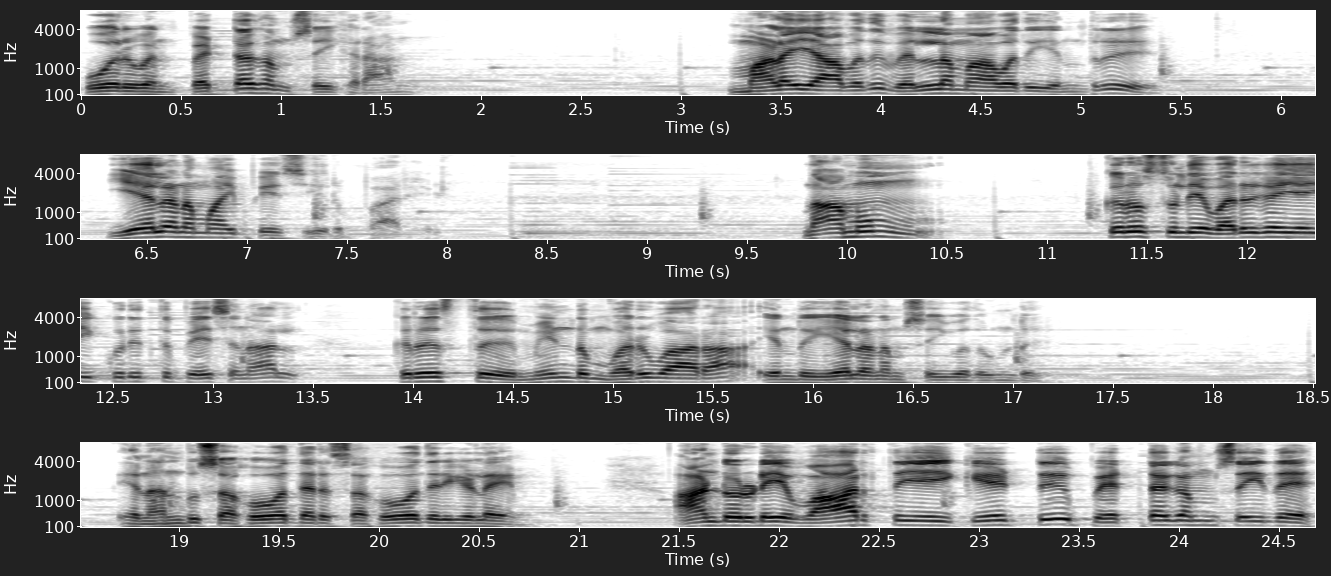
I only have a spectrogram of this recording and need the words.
ஒருவன் பெட்டகம் செய்கிறான். மழையாவது வெள்ளமாவது என்று ஏளனமாய் பேசியிருப்பார்கள். நாமும் கிறிஸ்துடைய வருகையை குறித்து பேசினால் கிறிஸ்து மீண்டும் வருவாரா என்று ஏளனம் செய்வதுண்டு. என் அன்பு சகோதர சகோதரிகளே ஆண்டோருடைய வார்த்தையை கேட்டு பெட்டகம் செய்த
